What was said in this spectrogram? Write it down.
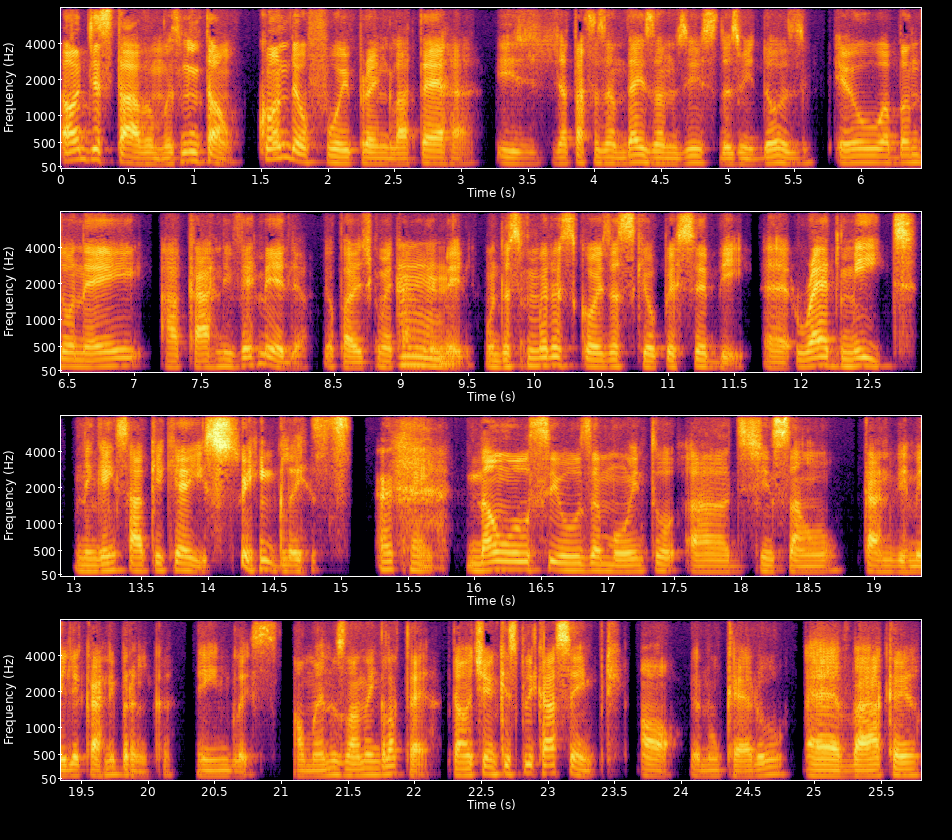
Onde estávamos? Então, quando eu fui para Inglaterra, e já está fazendo 10 anos isso, 2012, eu abandonei a carne vermelha. Eu parei de comer carne Hum. vermelha. Uma das primeiras coisas que eu percebi é red meat, ninguém sabe o que que é isso em inglês. Não se usa muito a distinção carne vermelha e carne branca em inglês, ao menos lá na Inglaterra. Então eu tinha que explicar sempre, ó, eu não quero é, vaca,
